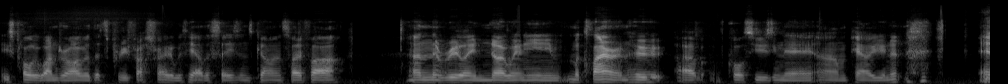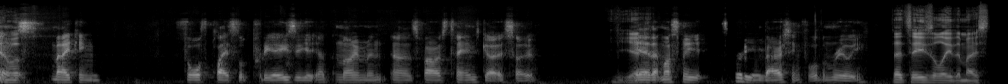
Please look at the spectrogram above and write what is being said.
he's probably one driver that's pretty frustrated with how the season's going so far. And they're really nowhere near McLaren, who are of course using their um, power unit and yeah, well, making fourth place look pretty easy at the moment uh, as far as teams go. So yeah. yeah, that must be it's pretty embarrassing for them, really that's easily the most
